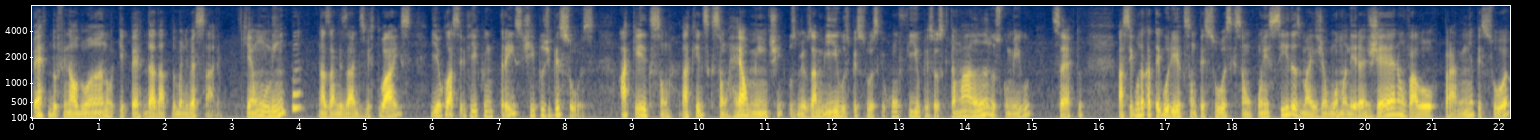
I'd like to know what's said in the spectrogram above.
perto do final do ano e perto da data do meu aniversário que é um limpa nas amizades virtuais e eu classifico em três tipos de pessoas. Aqueles que são, aqueles que são realmente os meus amigos, pessoas que eu confio, pessoas que estão há anos comigo, certo? A segunda categoria, que são pessoas que são conhecidas, mas de alguma maneira geram valor para a minha pessoa.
